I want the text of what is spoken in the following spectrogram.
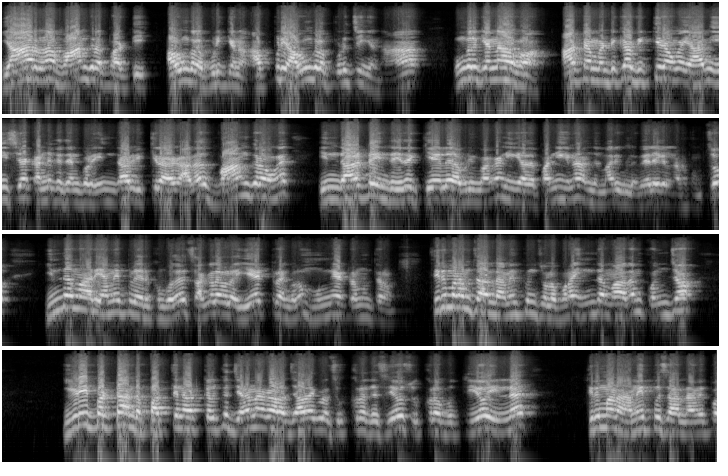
யாரெல்லாம் வாங்குற பாட்டி அவங்கள பிடிக்கணும். அப்படி அவங்கள பிடிச்சிங்கன்னா உங்களுக்கு என்ன ஆகும்? ஆட்டோமேட்டிக்கா விக்கிறவங்க யாரும் ஈஸியா கண்ணுக்கு தென்படும் இந்த ஆள் விக்கிறாரு. அதாவது வாங்குறவங்க இந்த ஆள்கிட்ட இந்த இதை கேளு அப்படிம்பாங்க. நீங்க அதை பண்ணீங்கன்னா அந்த மாதிரி உள்ள வேலைகள் நடக்கும். சோ இந்த மாதிரி அமைப்புல இருக்கும்போது சகல ஏற்றங்களும் முன்னேற்றமும் தரும். திருமணம் சார்ந்த அமைப்புன்னு சொல்ல போனா இந்த மாதம் கொஞ்சம் இடைப்பட்ட அந்த பத்து நாட்களுக்கு ஜனனகால ஜாதகத்துல சுக்கர திசையோ சுக்கர புத்தியோ இல்ல திருமண அமைப்பு சார்ந்த அமைப்போ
